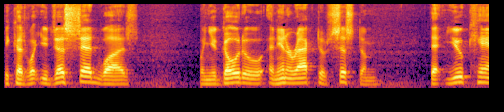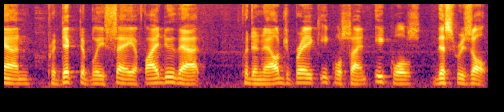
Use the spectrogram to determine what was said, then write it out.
Because what you just said was when you go to an interactive system, that you can predictably say, if I do that, put an algebraic equal sign equals this result.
